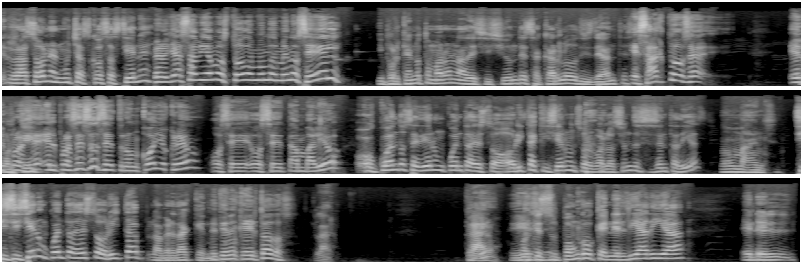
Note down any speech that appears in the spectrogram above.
razón en muchas cosas tiene. Pero ya sabíamos todo el mundo menos él. ¿Y por qué no tomaron la decisión de sacarlo desde antes? Exacto, o sea, el, el proceso se truncó, yo creo, o se, o se tambaleó. ¿O cuándo se dieron cuenta de esto? ¿Ahorita que hicieron su evaluación de 60 días? No manches. Si se hicieron cuenta de esto ahorita, la verdad que... Se tienen que ir todos. Claro. Claro, porque supongo que en el día a día, en el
